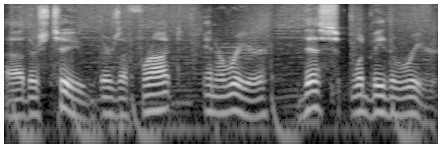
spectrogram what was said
Uh, there's two. There's a front and a rear. This would be the rear.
